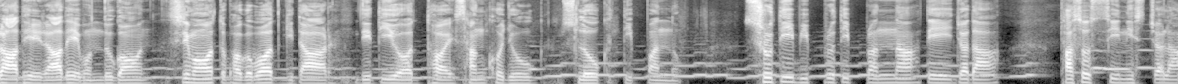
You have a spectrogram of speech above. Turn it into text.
রাধে রাধে বন্ধুগণ, শ্রীমৎ ভগবদ্ গীতার দ্বিতীয় অধ্যায় সাংখ্যযোগ, শ্লোক তিপ্পান্ন। শ্রুতি বিপ্রতিপ্রন্না তে যদা থাসস্যি নিশ্চলা,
